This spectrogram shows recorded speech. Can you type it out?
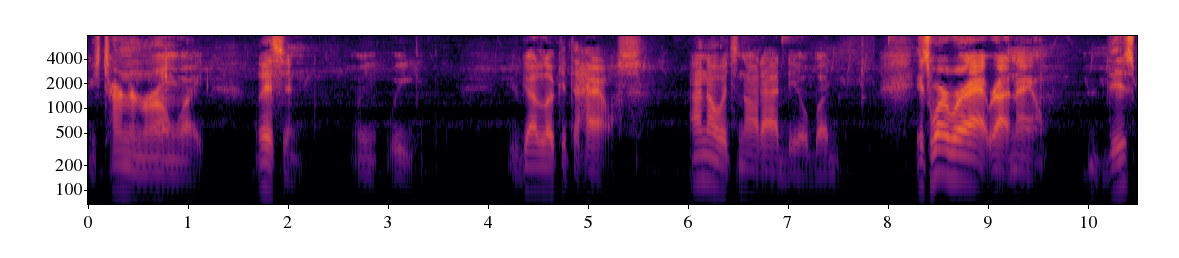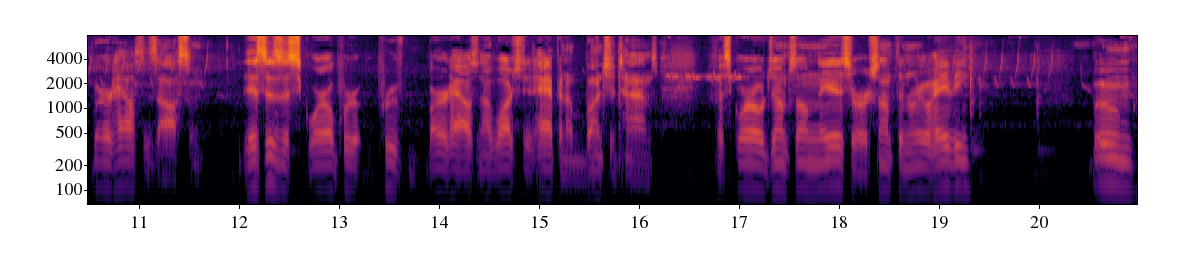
he's turning the wrong way. Listen, we we you've got to look at the house. I know it's not ideal, bud. It's where we're at right now. This birdhouse is awesome. This is a squirrel-proof birdhouse, and I've watched it happen a bunch of times. If a squirrel jumps on this or something real heavy, boom,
